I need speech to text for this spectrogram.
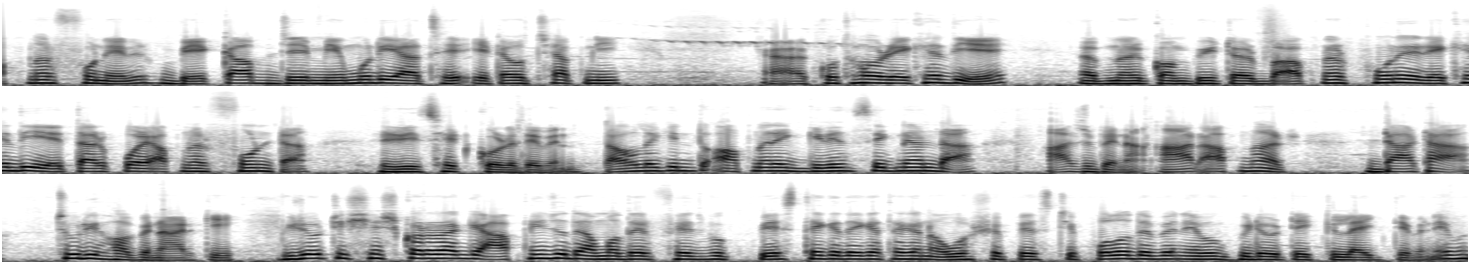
আপনার ফোনের ব্যাকআপ যে মেমোরি আছে, এটা হচ্ছে আপনি কোথাও রেখে দিয়ে আপনার কম্পিউটার বা আপনার ফোনে রেখে দিয়ে তারপরে আপনার ফোনটা রিসেট করে দেবেন। তাহলে কিন্তু আপনার এই গ্রিন সিগন্যালটা আসবে না আর আপনার ডাটা চুরি হবে না আর কি ভিডিওটি শেষ করার আগে আপনি যদি আমাদের ফেসবুক পেজ থেকে দেখে থাকেন, অবশ্যই পেজটি ফলো দেবেন এবং ভিডিওটি একটি লাইক দেবেন এবং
